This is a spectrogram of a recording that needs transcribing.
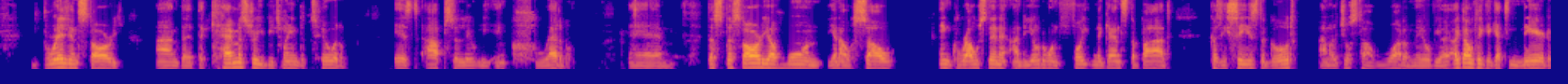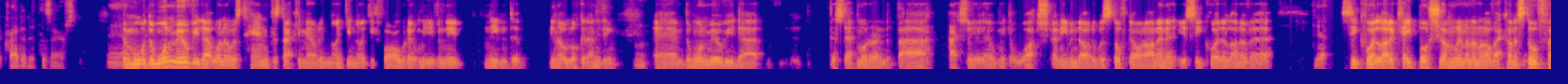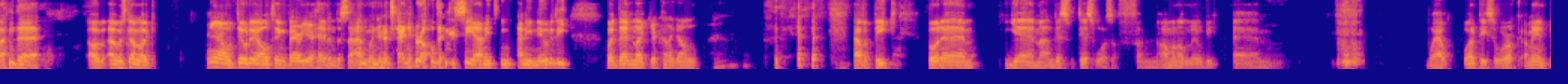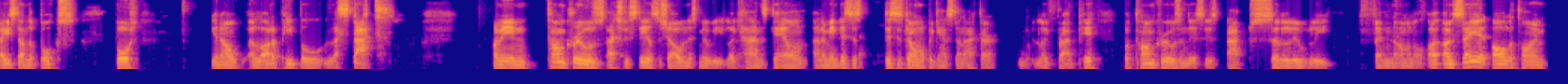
brilliant story, and the, the chemistry between the two of them is absolutely incredible. Um, the, the story of one, you know, so engrossed in it, and the other one fighting against the bad because he sees the good. And I just thought, what a movie! I, I don't think it gets near the credit it deserves. Um, the mo- the one movie that when I was ten, because that came out in 1994 without me even need needing to you know look at anything. Mm. Um, the one movie that the stepmother and the dad actually allowed me to watch, and even though there was stuff going on in it, you see quite a lot of uh, yeah, see quite a lot of Kate Bush on women and all that kind of stuff, and uh, I, I was kind of like, you know, do the old thing, bury your head in the sand when you're a 10 year old and you see anything, any nudity. But then, like, you're kind of going, have a peek. But um, yeah, man, this this was a phenomenal movie. Um, wow, what a piece of work. I mean, based on the books, but you know, a lot of people, Lestat. I mean, Tom Cruise actually steals the show in this movie, like hands down. And I mean, this is this is going up against an actor like Brad Pitt, but Tom Cruise in this is absolutely phenomenal. I, I'll say it all the time.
